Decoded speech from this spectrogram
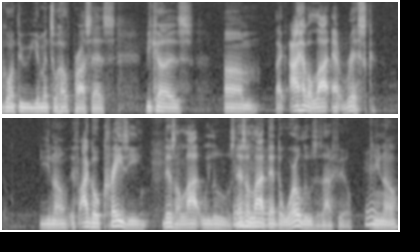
going through your mental health process because um, like I have a lot at risk. You know, if I go crazy, there's a lot we lose. There's a lot that the world loses. I feel. You know.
